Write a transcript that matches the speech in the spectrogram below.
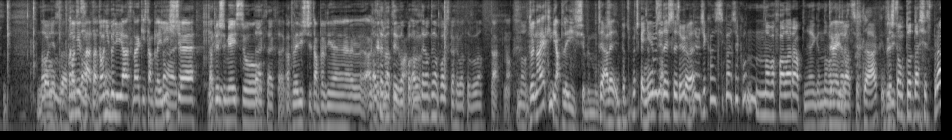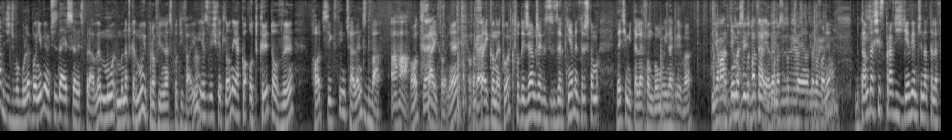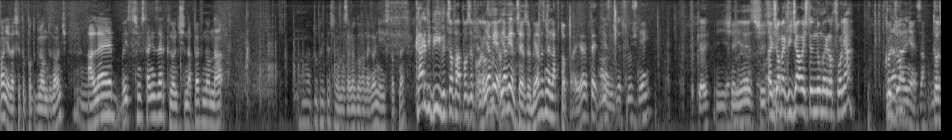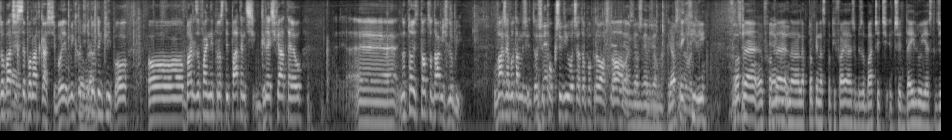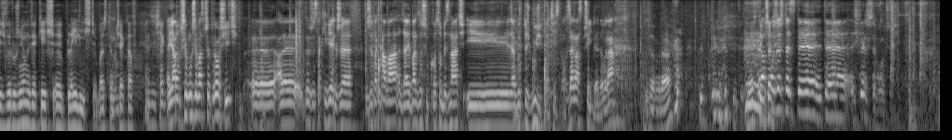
No, Koniec lata. Koniec lata, to oni tak. byli na jakiejś tam playliście, na Taki- pierwszym miejscu. Tak, tak, tak. A playliście tam pewnie e, alternatywa. Alternatywa, po, no, alternatywa polska chyba to była. tak, no. No. To na jakim ja playliście bym mógł Ty, ale po- poczekaj, nie wiem, czy zdajesz sobie sprawę? będzie ciekawe, ciekawe jako nowa fala rap, nie? Nowa generacja. Tak, zresztą to da się sprawdzić w ogóle, bo nie wiem, czy zdajesz sobie sprawę. Mu, na przykład mój profil na Spotify jest wyświetlony jako odkrytowy Hot 16 Challenge 2. Aha, Od okej. Psycho, nie? Od. Psycho Network. Podejrzewam, że jak zerkniemy, zresztą dajcie mi telefon, bo mój nagrywa. Ja mam A nie masz Spotify'a, nie masz Spotify'a na telefonie? no. Bo tam da się sprawdzić, nie wiem czy na telefonie da się to podglądnąć, ale jesteśmy w stanie zerknąć na pewno na... No tutaj też nie ma zalogowanego, nieistotne. Cardi B wycofa pozew o Ja, wie, ja wiem co ja zrobię, ja wezmę laptopa, ja, te, jest, jest luźniej. Okej. Dzisiaj jest życie. Ej, ziomek, widziałeś ten numer odsłonia? Końcu? Nadal nie. Za, To zobaczysz se po nadkaście, bo mi chodzi Dobra. tylko o ten klip, o, o bardzo fajny, prosty patent, grę świateł. Eee, no to jest to, co Damiś lubi. Uważaj, bo tam to się Wiem. pokrzywiło, trzeba to poprostować. Wiem, wiem, troszkę, wiem, wiem. ziomek. Ja w tej chwili wchodzę, wchodzę jakby- na laptopie na Spotify'a, żeby zobaczyć, czy Dailu jest gdzieś wyróżniony w jakiejś y, playliście, bo jestem ciekaw. Dzisiaj Ej, Ja muszę, muszę was przeprosić, e, ale to już jest taki wiek, że, że ta kawa daje bardzo szybko sobie znać i jakby ktoś guzik nacisnął. Zaraz przyjdę, dobra? Dobra. My w Teraz możesz te, te, te świerszcze włączyć.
